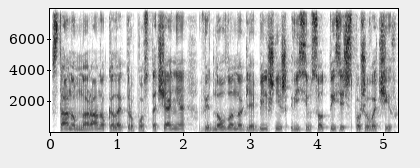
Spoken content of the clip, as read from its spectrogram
Станом на ранок електропостачання відновлено для більш ніж 800 тисяч споживачів.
